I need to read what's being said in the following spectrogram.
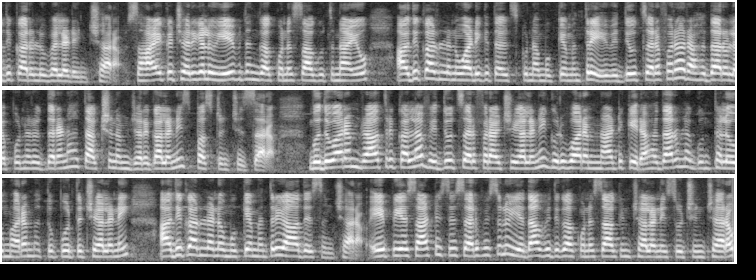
అధికారులు వెల్లడించారు. సహాయక చర్యలు ఏ విధంగా కొనసాగుతున్నాయో అధికారులను అడిగి తెలుసుకున్న ముఖ్యమంత్రి విద్యుత్ సరఫరా రహదారుల పునరుద్ధరణ తక్షణం జరగాలని స్పష్టం చేశారు. బుధవారం రాత్రి కల్లా విద్యుత్ సరఫరా చేయాలని గురువారం నాటికి రహదారుల గుంతలు మరమ్మతు పూర్తి చేయాలని అధికారులను ముఖ్యమంత్రి ఆదేశించారు. ఏపీఎస్ఆర్టీసీ సర్వీసులు యథావిధిగా కొనసాగించాలని సూచించారు.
